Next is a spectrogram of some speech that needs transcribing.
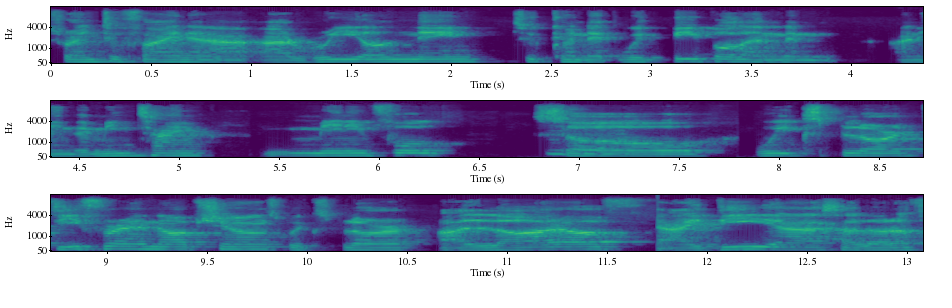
trying to find a, a real name to connect with people and then and in the meantime meaningful. So mm-hmm. we explore different options, we explore a lot of ideas, a lot of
